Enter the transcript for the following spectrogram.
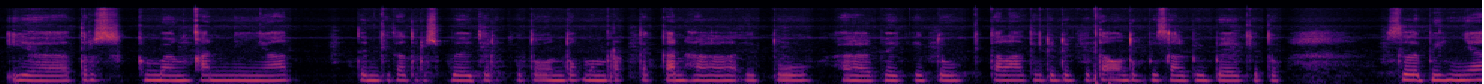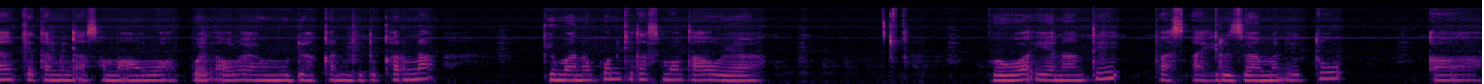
Ya terus kembangkan niat dan kita terus belajar gitu untuk mempraktekkan hal, hal itu hal, hal baik itu. Kita latih diri kita untuk bisa lebih baik gitu. Selebihnya kita minta sama Allah buat Allah yang memudahkan gitu. Karena gimana pun kita semua tahu ya bahwa ya nanti pas akhir zaman itu uh,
